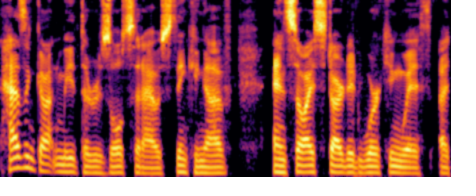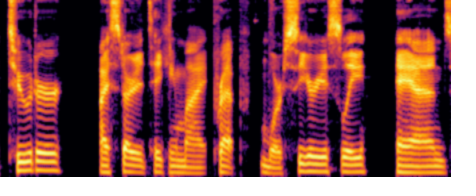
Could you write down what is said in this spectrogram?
hasn't gotten me the results that I was thinking of. And so I started working with a tutor. I started taking my prep more seriously and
